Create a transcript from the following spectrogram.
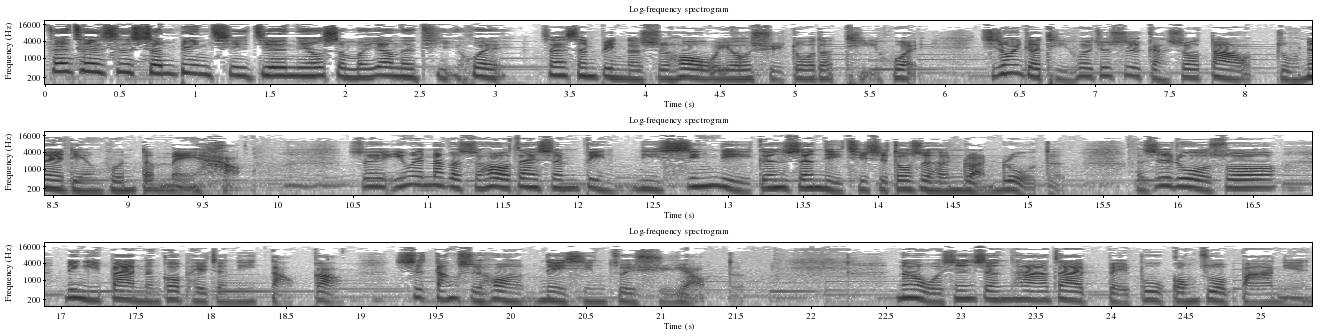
在这次生病期间，你有什么样的体会？在生病的时候，我有许多的体会，其中一个体会就是感受到主内联婚的美好。所以，因为那个时候在生病，你心理跟生理其实都是很软弱的。可是，如果说另一半能够陪着你祷告，是当时候内心最需要的。那我先生他在北部工作八年，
